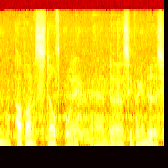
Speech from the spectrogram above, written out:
Hmm, we'll pop on a stealth boy and uh, see if I can do this.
